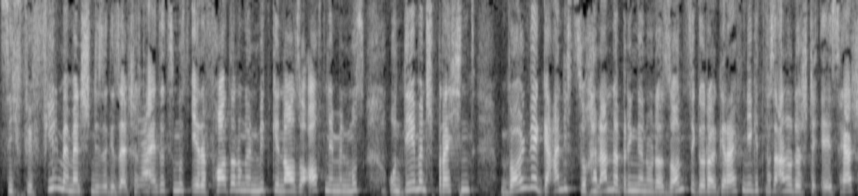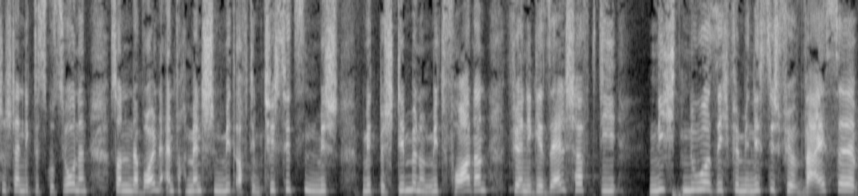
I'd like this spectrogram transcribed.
sich für viel mehr Menschen in dieser Gesellschaft einsetzen muss, ihre Forderungen mit genauso aufnehmen muss und dementsprechend wollen wir gar nichts durcheinander bringen oder sonstig oder greifen irgendwas an oder es herrschen ständig Diskussionen, sondern da wollen einfach Menschen mit auf dem Tisch sitzen, mich- mit bestimmen und mit fordern für eine Gesellschaft, die nicht nur sich feministisch für weiße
